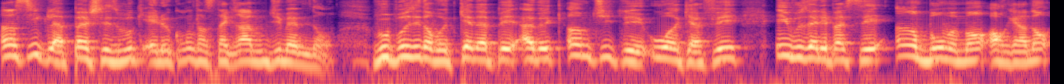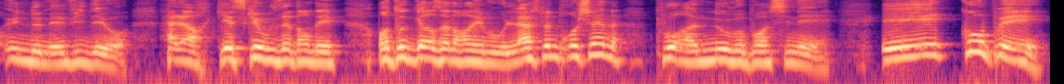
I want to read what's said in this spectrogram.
ainsi que la page Facebook et le compte Instagram du même nom. Vous posez dans votre canapé avec un petit thé ou un café et vous allez passer un bon moment en regardant une de mes vidéos. Alors qu'est-ce que vous attendez? En tout cas on se donne rendez-vous la semaine prochaine pour un nouveau point ciné. Et coupez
